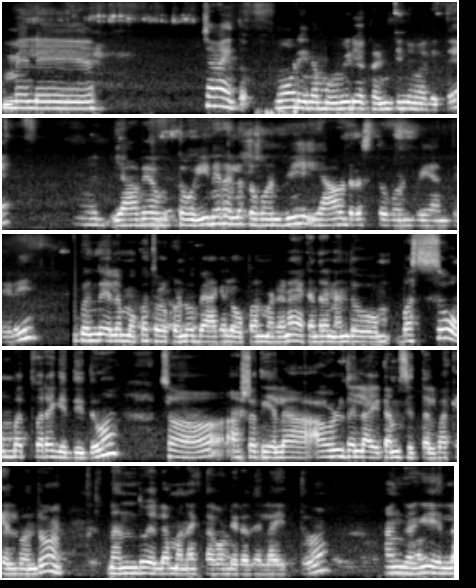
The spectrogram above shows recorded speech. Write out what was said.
ಆಮೇಲೆ ಚೆನ್ನಾಗಿತ್ತು. ನೋಡಿ, ನಮ್ಮ ವಿಡಿಯೋ ಕಂಟಿನ್ಯೂ ಆಗುತ್ತೆ. ಯಾವ್ಯಾವ ತಗೊ ಏನೇನೆಲ್ಲ ತೊಗೊಂಡ್ವಿ, ಯಾವ ಡ್ರೆಸ್ ತೊಗೊಂಡ್ವಿ ಅಂತೇಳಿ. ಬಂದು ಎಲ್ಲ ಮುಖ ತೊಳ್ಕೊಂಡು ಬ್ಯಾಗೆಲ್ಲ ಓಪನ್ ಮಾಡೋಣ. ಯಾಕಂದರೆ ನಂದು ಬಸ್ಸು ಒಂಬತ್ತುವರೆಗೆ ಇದ್ದಿದ್ದು ಸೊ ಅಷ್ಟೊತ್ತಿಗೆಲ್ಲ ಅವಳದೆಲ್ಲ ಐಟಮ್ಸ್ ಇತ್ತಲ್ವ ಕೆಲವೊಂದು. ನಂದು ಎಲ್ಲ ಮನೆಗೆ ತಗೊಂಡಿರೋದೆಲ್ಲ ಇತ್ತು. ಹಾಗಾಗಿ ಎಲ್ಲ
